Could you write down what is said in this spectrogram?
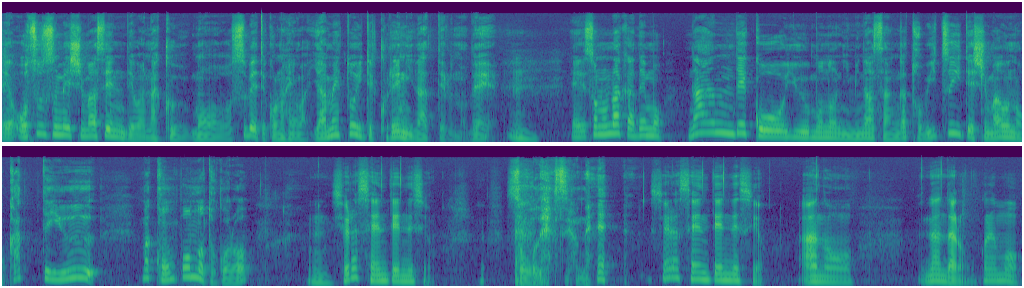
えーおすすめしませんではなく、もうすべてこの辺はやめといてくれになってるので、うん。えーその中でも、なんでこういうものに皆さんが飛びついてしまうのかっていう、まあ、根本のところ、うん。それは宣伝ですよ。そうですよね。それは宣伝ですよ。あのなんだろう。これも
